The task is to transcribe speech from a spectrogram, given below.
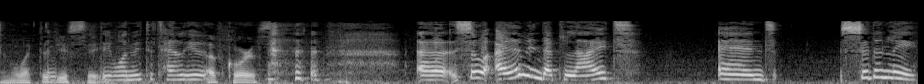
And what did and you see? Do you want me to tell you? Of course. uh, so I am in that light, and suddenly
